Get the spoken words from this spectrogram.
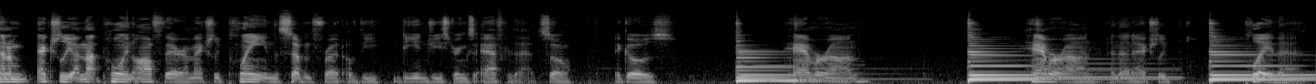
then I'm actually, I'm not pulling off there, I'm actually playing the seventh fret of the D and G strings after that. So it goes hammer on, hammer on, and then actually play that.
